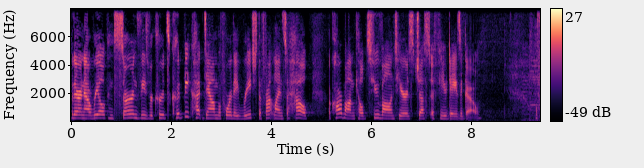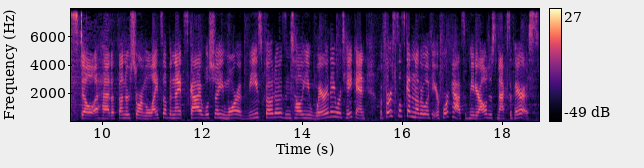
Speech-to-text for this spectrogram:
There are now real concerns these recruits could be cut down before they reach the front lines to help. A car bomb killed two volunteers just a few days ago. Still ahead, a thunderstorm lights up a night sky. We'll show you more of these photos and tell you where they were taken. But first, let's get another look at your forecast with meteorologist Max DeParis.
